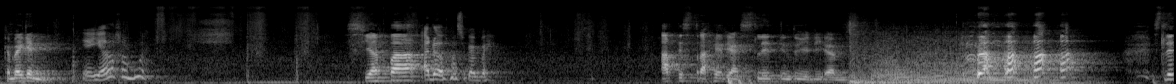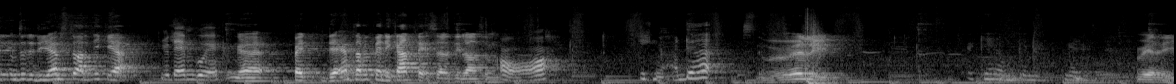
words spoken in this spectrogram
Ke Megan, Ya iyalah ke gue. siapa Aduh, masuk ke gue. artis terakhir yang slid into your DMs? slid into the DMs itu artinya kayak Di DM gue. nggak P- DM tapi PDKT secara tidak langsung. Oh. Ih, nggak ada. Really, Oke, nggak mungkin. Really.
